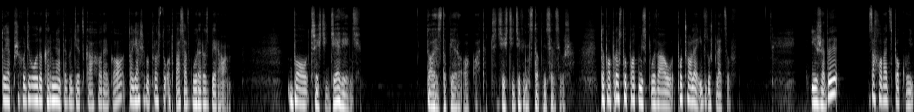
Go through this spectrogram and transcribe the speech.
to jak przychodziło do karmienia tego dziecka chorego, to ja się po prostu od pasa w górę rozbierałam. Bo 39 to jest dopiero okład. 39 stopni Celsjusza. To po prostu pot mi spływał po czole i wzdłuż pleców. I żeby zachować spokój,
